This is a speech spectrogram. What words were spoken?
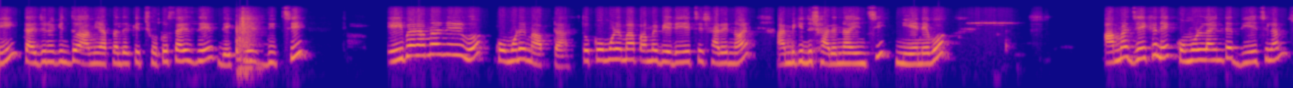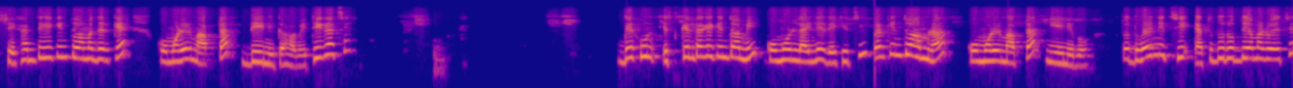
নেই, তাই জন্য কিন্তু আমি আপনাদেরকে ছোট সাইজ দিয়ে দেখিয়ে দিচ্ছি। এইবার আমরা নেব কোমরের মাপটা। তো কোমরের মাপ আমার বেরিয়েছে সাড়ে নয়, আমি কিন্তু সাড়ে নয় ইঞ্চি নিয়ে নেব। আমরা যেখানে কোমর লাইনটা দিয়েছিলাম, সেখান থেকে কিন্তু আমাদেরকে কোমরের মাপটা দিয়ে নিতে হবে, ঠিক আছে? দেখুন স্কেলটাকে কিন্তু আমি কোমর লাইনে রেখেছি। এবার কিন্তু আমরা কোমরের মাপটা নিয়ে নেব। তো ধরে নিচ্ছি, এত দূর অব্দি আমার রয়েছে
